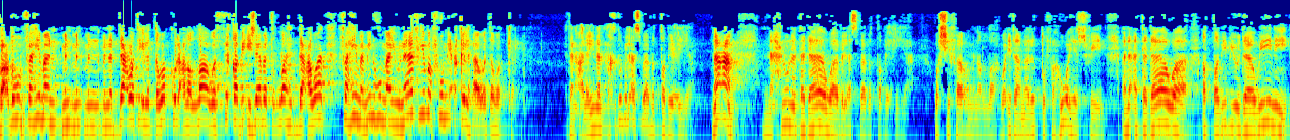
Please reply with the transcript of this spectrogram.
بعضهم فهم من, من, من, من الدعوة إلى التوكل على الله والثقة بإجابة الله الدعوات فهم منه ما ينافي مفهوم اعقلها وتوكل. إذا علينا الأخذ بالأسباب الطبيعية. نعم نحن نتداوى بالأسباب الطبيعية والشفاء من الله وإذا مرضت فهو يشفين. أنا أتداوى الطبيب يداويني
